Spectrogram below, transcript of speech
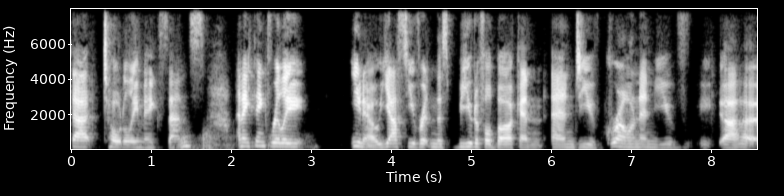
That totally makes sense, and I think really you know yes you've written this beautiful book and and you've grown and you've uh,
